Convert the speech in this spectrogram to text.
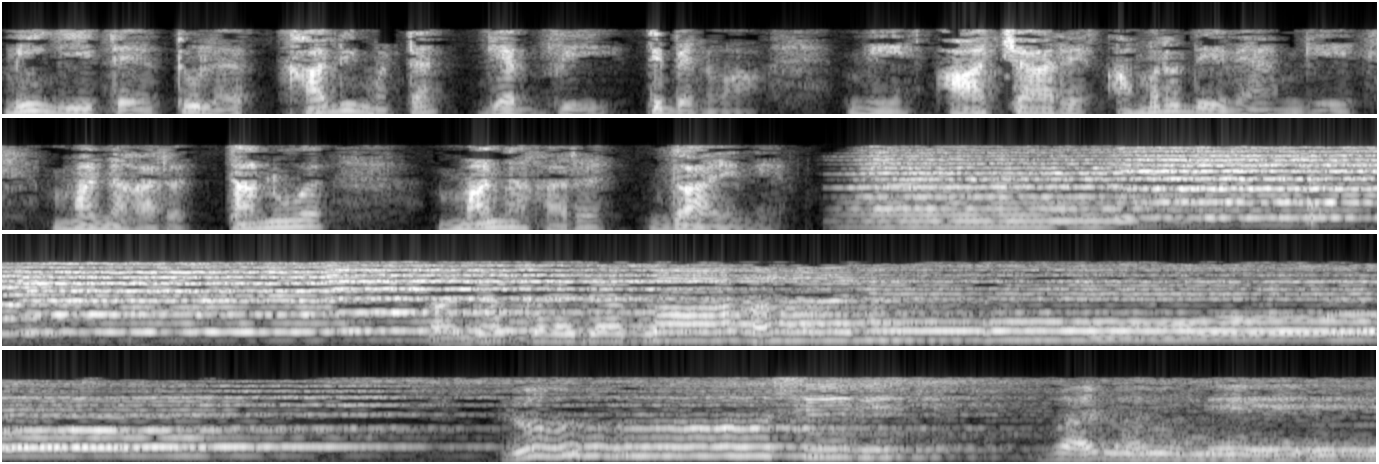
මේ ගීතය තුල කදිමට ගැබ්වී තිබෙනවා. මේ ආචාර්ය අමරදේවයන්ගේ මනහර තනුව මනහර ගායනය. කලකදපානේ රූසිරි වරුනේ.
